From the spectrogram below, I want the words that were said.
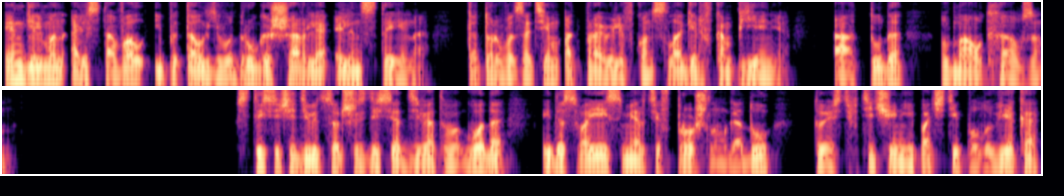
Энгельман арестовал и пытал его друга Шарля Элленстейна, которого затем отправили в концлагерь в Кампьене, а оттуда в Маутхаузен. С 1969 года и до своей смерти в прошлом году, то есть в течение почти полувека,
